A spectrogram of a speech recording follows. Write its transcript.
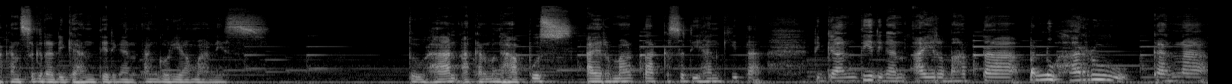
akan segera diganti dengan anggur yang manis. Tuhan akan menghapus air mata kesedihan kita, diganti dengan air mata penuh haru karena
